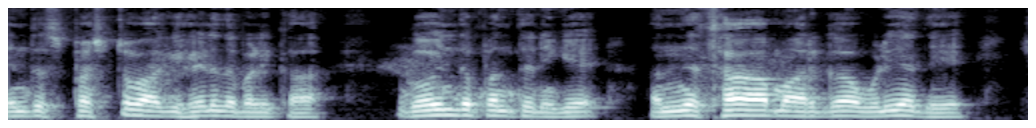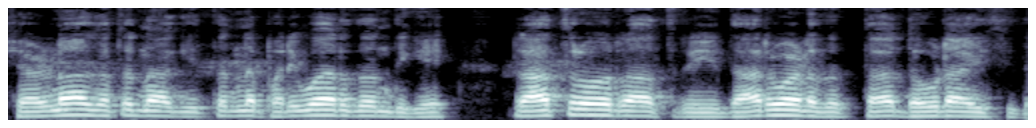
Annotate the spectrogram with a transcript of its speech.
ಎಂದು ಸ್ಪಷ್ಟವಾಗಿ ಹೇಳಿದ ಬಳಿಕ ಗೋವಿಂದ ಪಂತನಿಗೆ ಅನ್ಯಥಾ ಮಾರ್ಗ ಉಳಿಯದೆ ಶರಣಾಗತನಾಗಿ ತನ್ನ ಪರಿವಾರದೊಂದಿಗೆ ರಾತ್ರೋರಾತ್ರಿ ಧಾರವಾಡದತ್ತ ದೌಡಾಯಿಸಿದ.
